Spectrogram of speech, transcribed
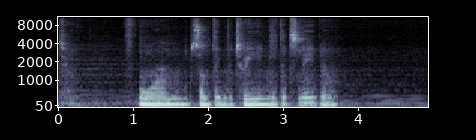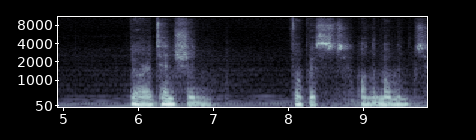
to form something between with its neighbor. But our attention focused on the moment,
